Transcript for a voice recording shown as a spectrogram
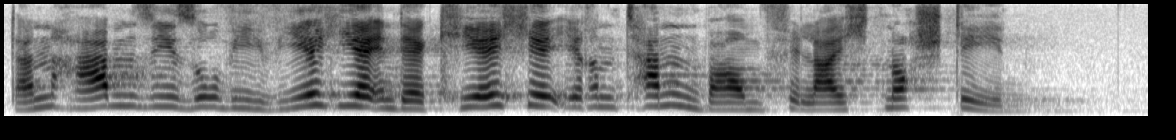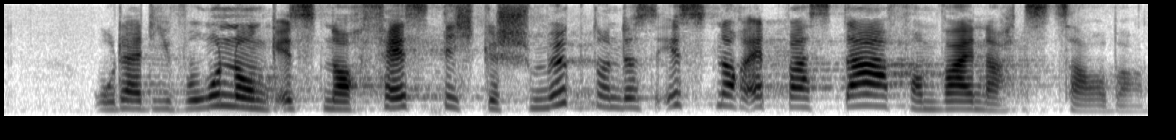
Dann haben Sie, so wie wir hier in der Kirche, Ihren Tannenbaum vielleicht noch stehen. Oder die Wohnung ist noch festlich geschmückt und es ist noch etwas da vom Weihnachtszauber.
